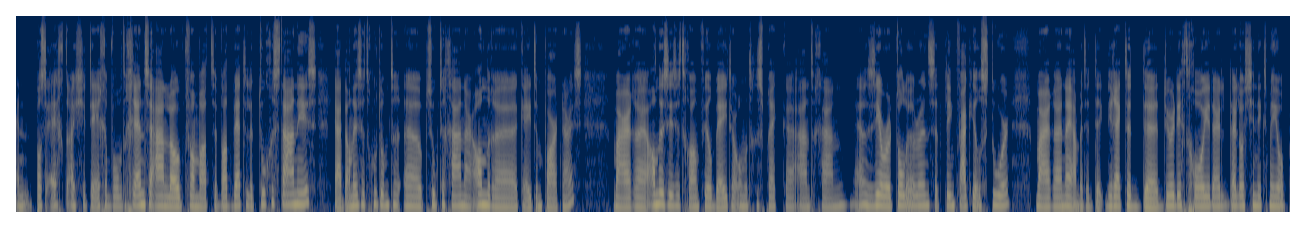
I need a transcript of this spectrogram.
En pas echt als je tegen bijvoorbeeld grenzen aanloopt van wat, wat wettelijk toegestaan is, ja, dan is het goed om te, uh, op zoek te gaan naar andere ketenpartners. Maar uh, anders is het gewoon veel beter om het gesprek uh, aan te gaan. zero tolerance, dat klinkt vaak heel stoer. Maar uh, nou ja, met het directe de deur dichtgooien, daar, daar los je niks mee op.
